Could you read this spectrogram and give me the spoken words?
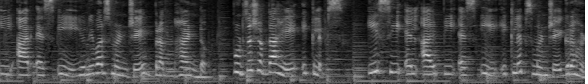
E R S E universe म्हणजे ब्रह्मांड. पुढचा शब्द आहे eclipse. E C L I P S E eclipse म्हणजे ग्रहण.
